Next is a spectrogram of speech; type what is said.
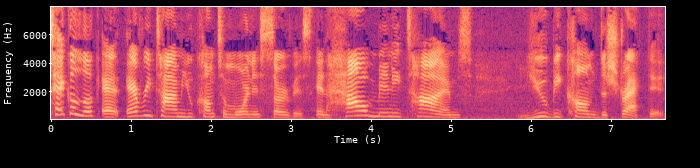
Take a look at every time you come to morning service and how many times you become distracted.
